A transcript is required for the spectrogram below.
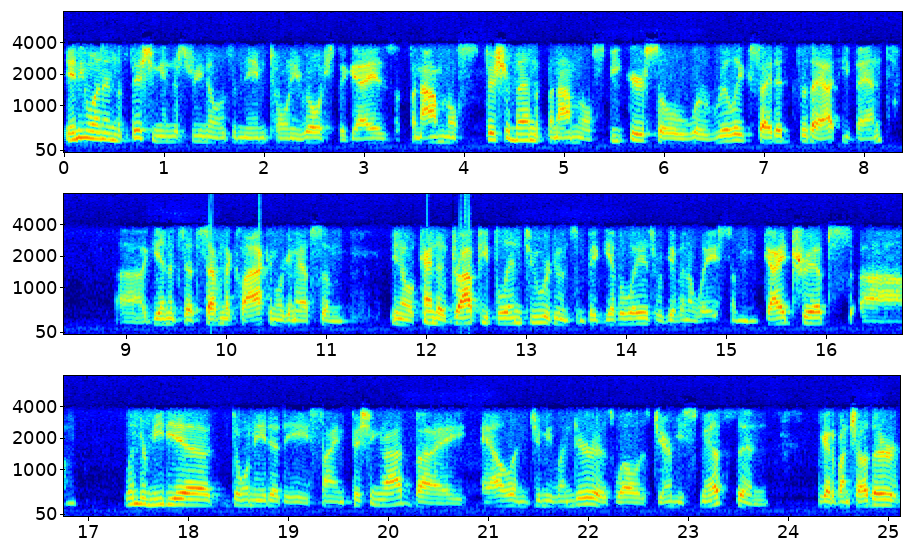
anyone in the fishing industry knows the name Tony Roach. The guy is a phenomenal fisherman, a phenomenal speaker. So we're really excited for that event. Uh, again, it's at seven o'clock, and we're going to have some, you know, kind of draw people into. We're doing some big giveaways. We're giving away some guide trips. Um, Lindner Media donated a signed fishing rod by Al and Jimmy Lindner, as well as Jeremy Smith, and we got a bunch of other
